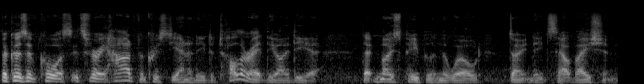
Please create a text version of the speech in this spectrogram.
Because of course it's very hard for Christianity to tolerate the idea that most people in the world don't need salvation.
